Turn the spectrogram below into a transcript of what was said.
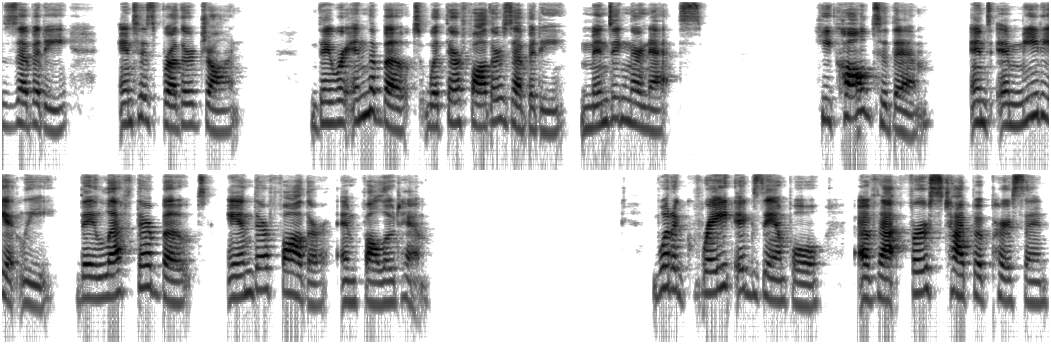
Zebedee, and his brother John. They were in the boat with their father Zebedee, mending their nets. He called to them, and immediately they left their boat and their father and followed him. What a great example of that first type of person,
